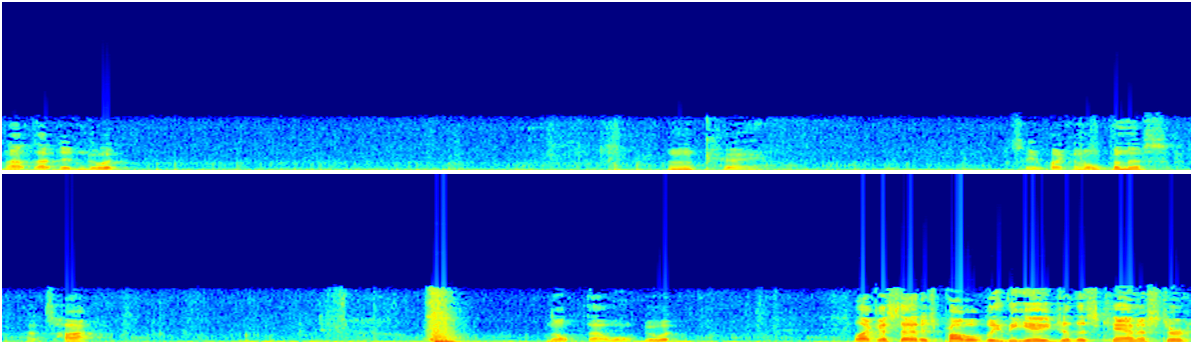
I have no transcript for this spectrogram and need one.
No, that didn't do it. Okay. See if I can open this. That's hot. Nope, that won't do it. Like I said, it's probably the age of this canister.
